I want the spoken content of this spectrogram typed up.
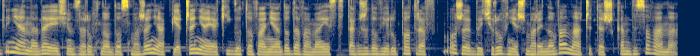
Dynia nadaje się zarówno do smażenia, pieczenia, jak i gotowania. Dodawana jest także do wielu potraw. Może być również marynowana czy też kandyzowana.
